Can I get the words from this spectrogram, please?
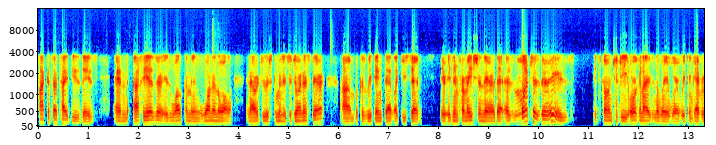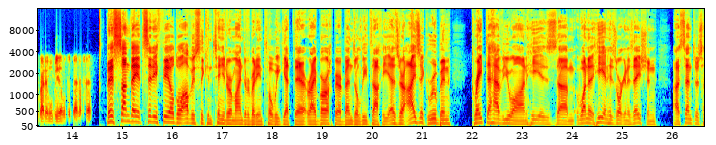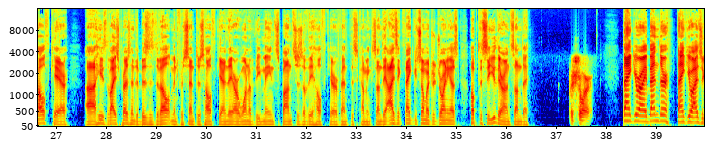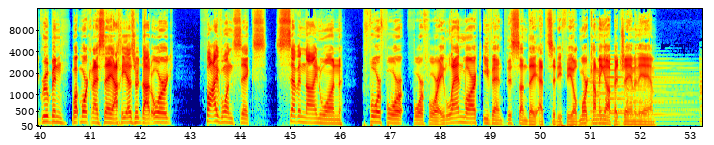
Pockets are tight these days, and Achiezer is welcoming one and all in our Jewish community to join us there um, because we think that, like you said, there is information there that as much as there is it's going to be organized in a way where we think everybody will be able to benefit. This Sunday at Citi Field, we'll obviously continue to remind everybody until we get there. Right, Baruch Ber Bender leads Achiezer. Isaac Rubin, great to have you on. He is um, one of he and his organization, uh, Centers Healthcare, Uh, he's the vice president of business development for Centers Healthcare, and they are one of the main sponsors of the healthcare event this coming Sunday. Isaac, thank you so much for joining us. Hope to see you there on Sunday. For sure. Thank you, Roy Bender. Thank you, Isaac Rubin. What more can I say? Achiezer.org, 516 791 4444. A landmark event this Sunday at Citi Field. More coming up at JM in the AM.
